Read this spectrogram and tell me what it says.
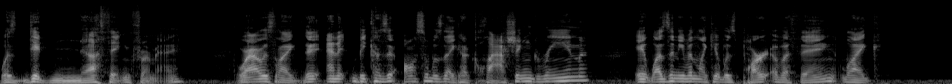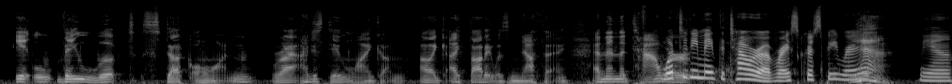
was did nothing for me. Where I was like, they, and it because it also was like a clashing green. It wasn't even like it was part of a thing. Like it, they looked stuck on. Right, I just didn't like them. Like I thought it was nothing. And then the tower. What did he make the tower of? Rice crispy, right? Yeah. Yeah.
